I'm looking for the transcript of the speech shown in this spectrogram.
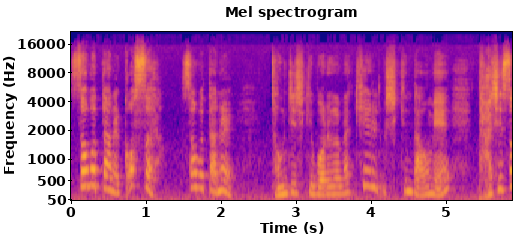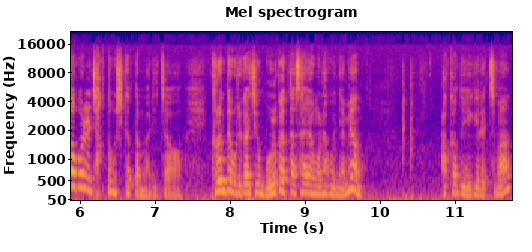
서버 단을 껐어요. 서버 단을 정지시켜 버리거나 킬 시킨 다음에 다시 서버를 작동시켰단 말이죠. 그런데 우리가 지금 뭘 갖다 사용을 하고 있냐면 아까도 얘기를 했지만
